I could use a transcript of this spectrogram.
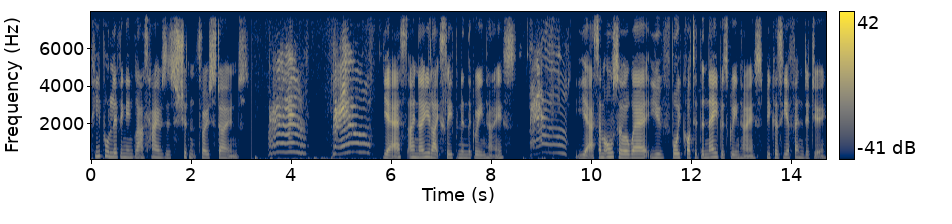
People living in glass houses shouldn't throw stones. Yes, I know you like sleeping in the greenhouse. Yes, I'm also aware you've boycotted the neighbour's greenhouse because he offended you.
